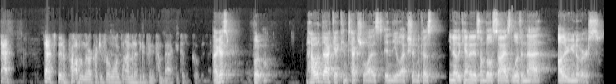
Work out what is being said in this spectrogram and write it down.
That that's been a problem in our country for a long time, and I think it's going to come back because of COVID. I guess, but how would that get contextualized in the election? Because you know the candidates on both sides live in that other universe.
